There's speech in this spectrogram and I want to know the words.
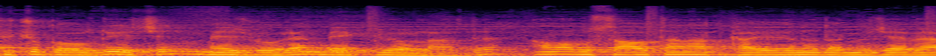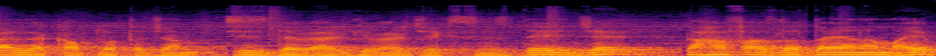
küçük olduğu için mecburen bekliyorlardı. Ama bu saltanat kayığını da mücevherle kaplatacağım, siz de vergi vereceksiniz deyince daha fazla dayanamayıp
